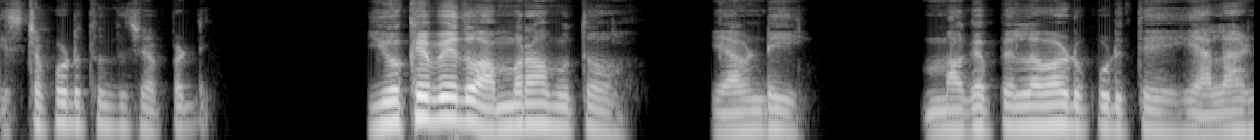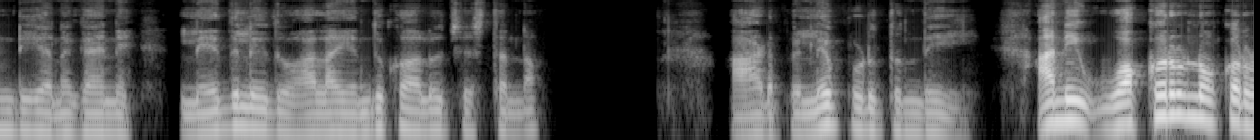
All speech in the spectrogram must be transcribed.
ఇష్టపడుతుంది చెప్పండి? యోకేబేదు అమ్రాముతో ఏమండి మగ పిల్లవాడు పుడితే ఎలా అండి అనగానే లేదు లేదు అలా ఎందుకు ఆలోచిస్తున్నావు? ఆడపిల్లే పుడుతుంది అని ఒకరినొకరు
